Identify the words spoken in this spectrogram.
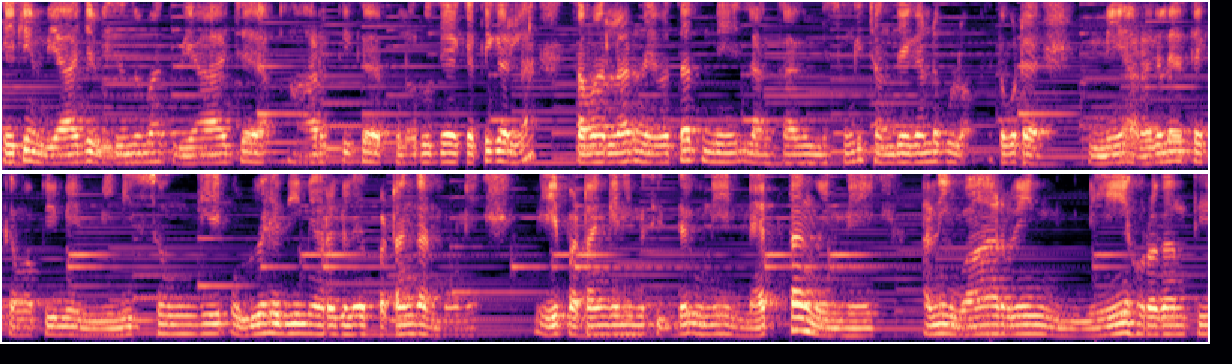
ඒකෙන් ව්‍යාජ විසඳුමක් ව්‍යාජ ආර්ථික පුනරුදයක් ඇති කරලා සමරලාට නැවතත් මේ ලංකාව මිනිස්සුන්ගේ චන්දය ගන්න පුළුවන්. එතකොට මේ අරගලයත් එක්කම අපි මේ මිනිස්සුන්ගේ ඔළුව හැදීම අරගලය පටන් ගන්න ඕනේ. ඒ පටන් ගැනීම සිද්ධ වුණේ නැත්තං වෙන්නේ අනිවාර්යෙන් මේ හොරගන්තය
